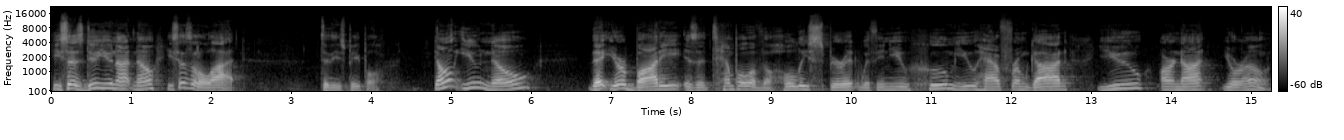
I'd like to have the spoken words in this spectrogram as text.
he says, Do you not know? He says it a lot to these people. Don't you know that your body is a temple of the Holy Spirit within you, whom you have from God? You are not your own.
